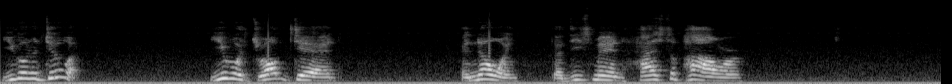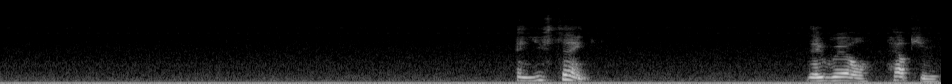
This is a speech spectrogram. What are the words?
you're going to do it. You will drop dead and knowing that these men has the power and you think they will help you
